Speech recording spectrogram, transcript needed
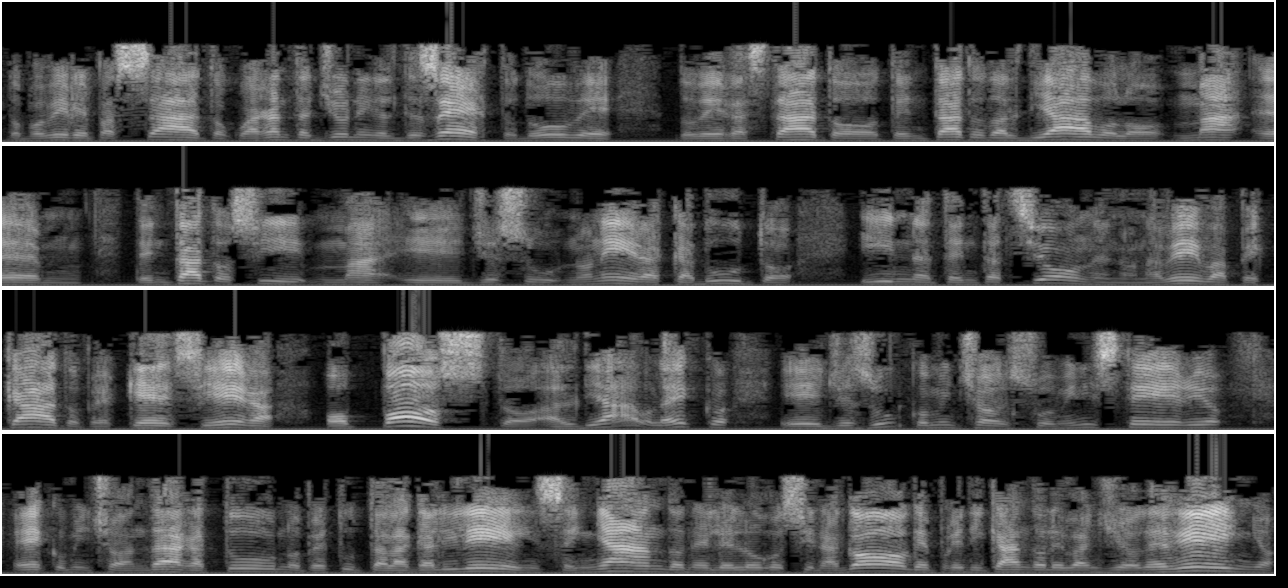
dopo avere passato 40 giorni nel deserto dove, dove, era stato tentato dal diavolo, ma ehm, tentato sì, ma eh, Gesù non era caduto in tentazione, non aveva peccato perché si era opposto al diavolo, ecco, e Gesù cominciò il suo ministero e cominciò ad andare attorno per tutta la Galilea, insegnando nelle loro sinagoghe, predicando l'Evangelo del Regno,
